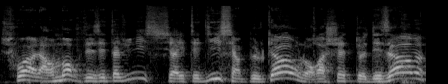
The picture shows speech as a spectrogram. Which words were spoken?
soit à la remorque des États-Unis. Ça a été dit, c'est un peu le cas. On leur achète des armes.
